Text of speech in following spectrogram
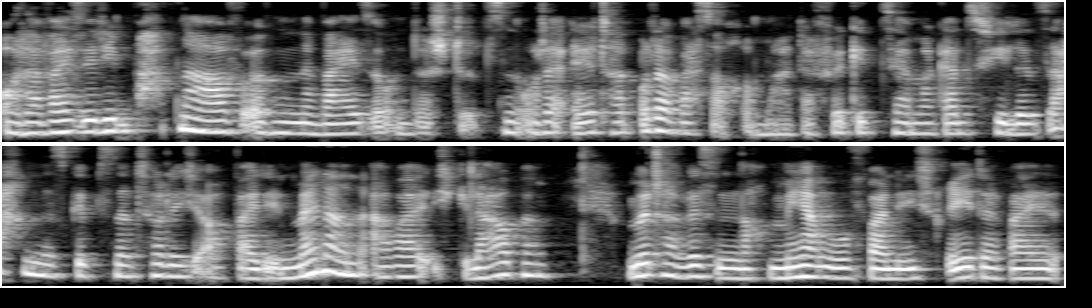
oder weil sie den Partner auf irgendeine Weise unterstützen oder Eltern oder was auch immer. Dafür gibt es ja mal ganz viele Sachen. Das gibt es natürlich auch bei den Männern, aber ich glaube, Mütter wissen noch mehr, wovon ich rede, weil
